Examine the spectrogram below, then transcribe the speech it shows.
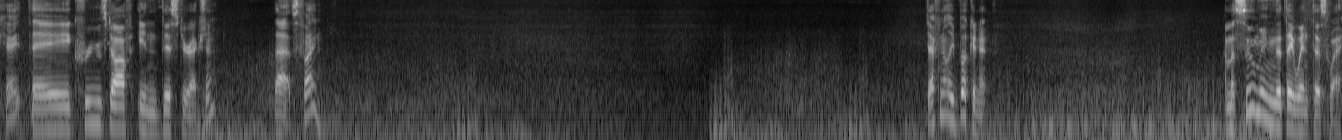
Okay, they cruised off in this direction. That's fine. Definitely booking it. I'm assuming that they went this way.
